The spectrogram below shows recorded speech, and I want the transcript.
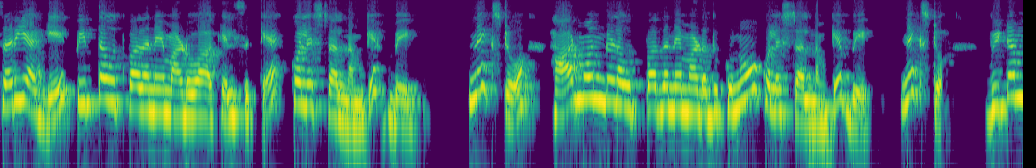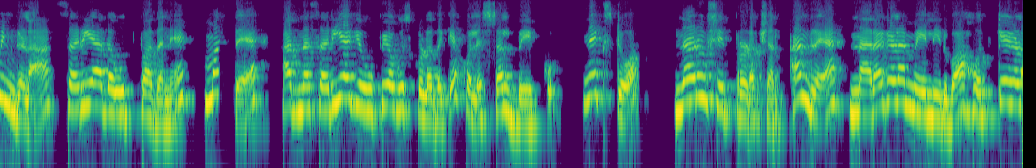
ಸರಿಯಾಗಿ ಪಿತ್ತ ಉತ್ಪಾದನೆ ಮಾಡುವ ಕೆಲಸಕ್ಕೆ ಕೊಲೆಸ್ಟ್ರಾಲ್ ನಮ್ಗೆ ಬೇಕು. ನೆಕ್ಸ್ಟ್ ಹಾರ್ಮೋನ್ಗಳ ಉತ್ಪಾದನೆ ಮಾಡೋದಕ್ಕೂ ಕೊಲೆಸ್ಟ್ರಾಲ್ ನಮ್ಗೆ ಬೇಕು. ನೆಕ್ಸ್ಟ್ ವಿಟಮಿನ್ಗಳ ಸರಿಯಾದ ಉತ್ಪಾದನೆ ಮತ್ತೆ ಅದನ್ನ ಸರಿಯಾಗಿ ಉಪಯೋಗಿಸ್ಕೊಳ್ಳೋದಕ್ಕೆ ಕೊಲೆಸ್ಟ್ರಾಲ್ ಬೇಕು. ನೆಕ್ಸ್ಟ್ ನರ್ವ್ ಶೀತ್ ಪ್ರೊಡಕ್ಷನ್ ಅಂದ್ರೆ ನರಗಳ ಮೇಲಿರುವ ಹೊದಿಕೆಗಳ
